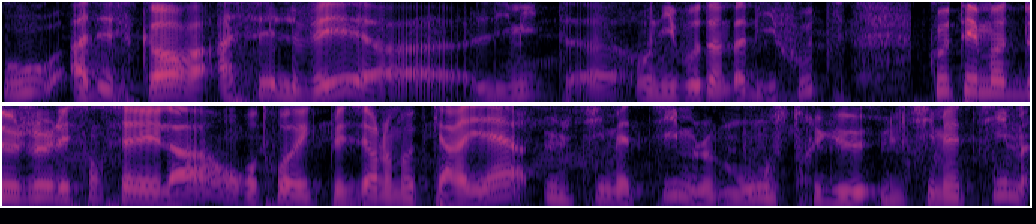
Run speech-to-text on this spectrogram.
ou à des scores assez élevés, euh, limite euh, au niveau d'un baby-foot. Côté mode de jeu, l'essentiel est là. On retrouve avec plaisir le mode carrière, Ultimate Team, le monstrueux Ultimate Team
